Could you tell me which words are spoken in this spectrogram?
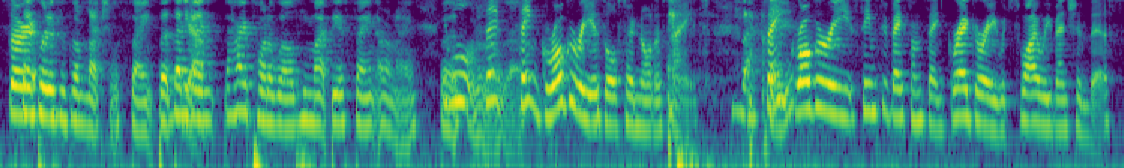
So Saint Brutus is not an actual saint, but then Yeah. again, the Harry Potter world, he might be a saint. I don't know. But well, Saint. Saint Grogory is also not a saint. Exactly. Saint Grogory seems to be based on Saint Gregory, which is why we mentioned this.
